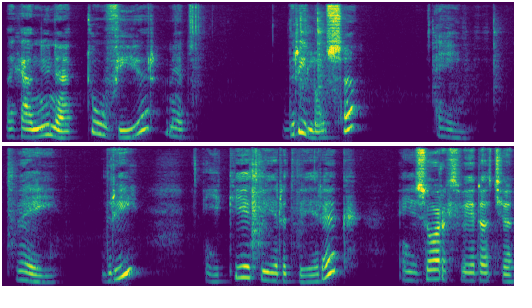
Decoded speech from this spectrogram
we gaan nu naar toer 4 met 3 lossen. 1 2 3 en je keert weer het werk. En je zorgt weer dat je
